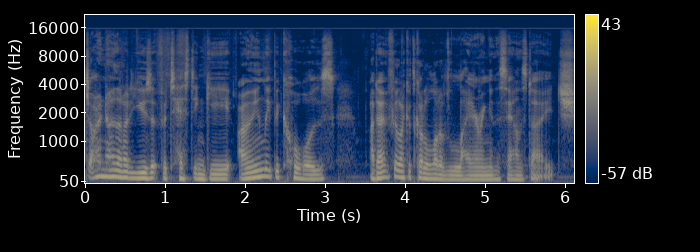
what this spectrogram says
don't know that I'd use it for testing gear only because I don't feel like it's got a lot of layering in the soundstage.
